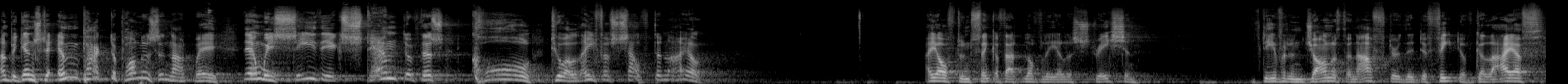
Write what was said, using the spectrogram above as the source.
and begins to impact upon us in that way, then we see the extent of this call to a life of self denial. I often think of that lovely illustration of David and Jonathan after the defeat of Goliath.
